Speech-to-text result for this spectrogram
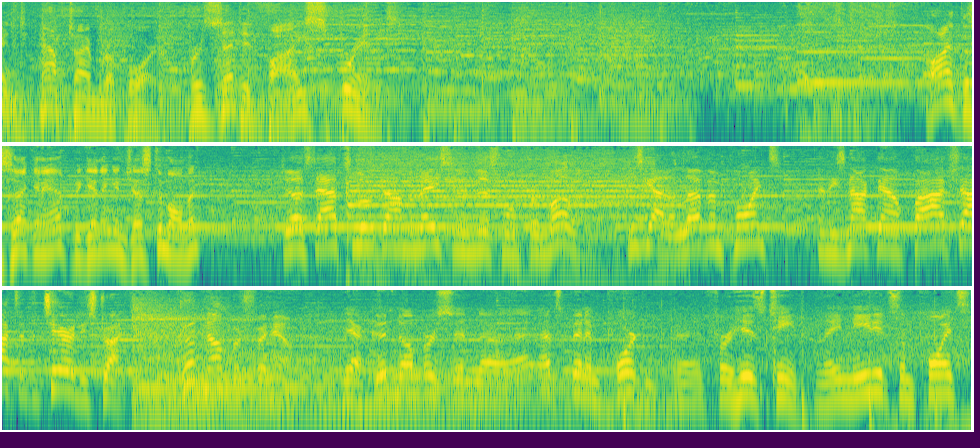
Sprint Halftime Report, presented by Sprint. All right, the second half beginning in just a moment. Just absolute domination in this one for Mullin. He's got 11 points, and he's knocked down five shots at the charity stripe. Good numbers for him. Yeah, good numbers, and uh, that- that's been important uh, for his team. They needed some points.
